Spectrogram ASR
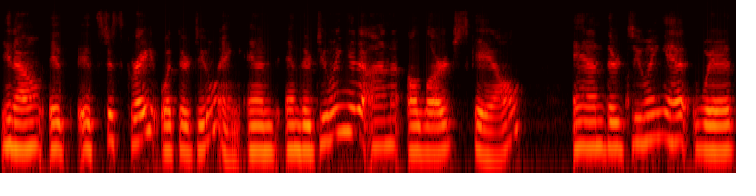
you know it, it's just great what they're doing. And and they're doing it on a large scale. And they're doing it with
